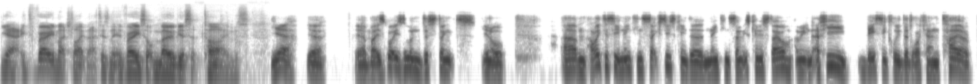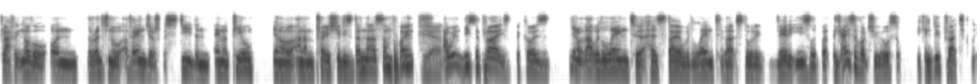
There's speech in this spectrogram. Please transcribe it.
Yeah, it's very much like that, isn't it? It's very sort of Moebius at times. Yeah, yeah. Yeah, but he's got his own distinct, you know. Um, I like to say 1960s kind of 1970s kind of style. I mean, if he basically did like an entire graphic novel on the original Avengers with Steed and Emma Peel, you know, and I'm pretty sure he's done that at some point. Yeah. I wouldn't be surprised because you know that would lend to it. His style would lend to that story very easily. But the guy's a virtuoso. He can do practically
